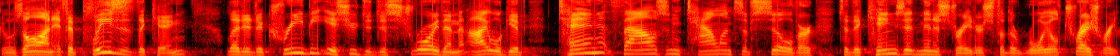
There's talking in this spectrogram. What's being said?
Goes on, if it pleases the king, let a decree be issued to destroy them, and I will give 10,000 talents of silver to the king's administrators for the royal treasury.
